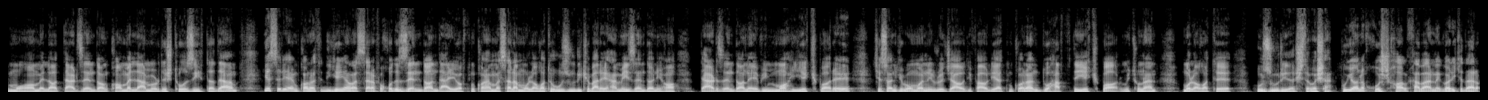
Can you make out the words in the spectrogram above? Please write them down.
معاملات در زندان کامل در موردش توضیح دادم. یه سری امکانات دیگه هم از طرف خود زندان دریافت می‌کنم. مثلا ملاقات حضوری که برای همه زندانی ها در زندان اوین ماه یک باره کسانی که به عنوان نیروی جهادی فعالیت می‌کنن دو هفته یک بار می‌تونن ملاقات حضوری داشته باشن. پویان خوشحال خبرنگاری که در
